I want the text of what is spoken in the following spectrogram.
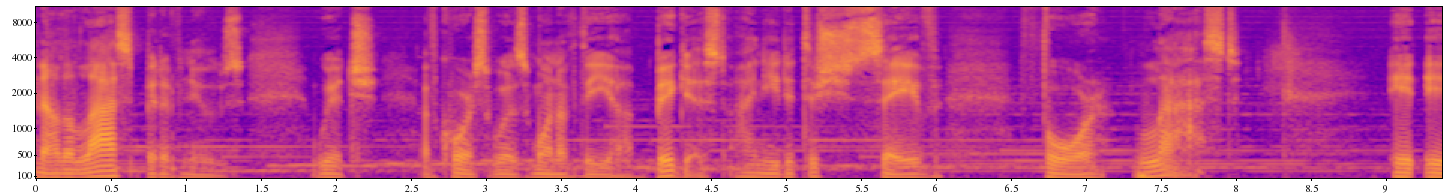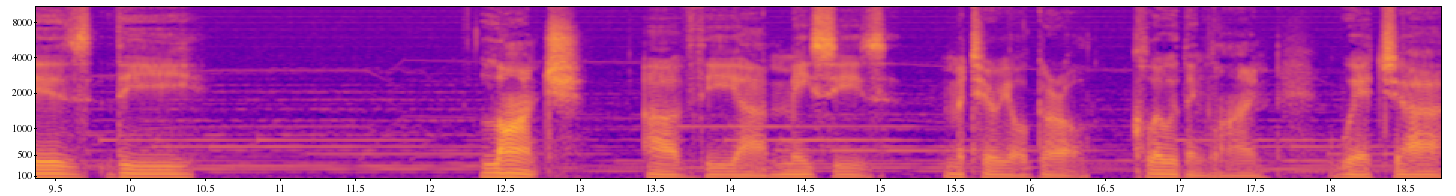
now the last bit of news, which of course was one of the uh, biggest, I needed to sh- save for last. It is the launch of the uh, Macy's Material Girl clothing line, which uh,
